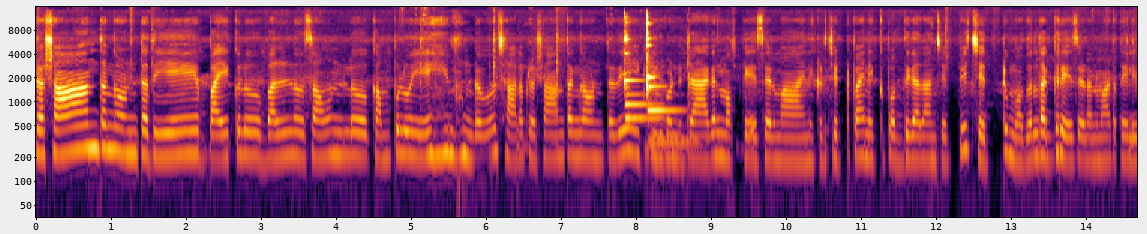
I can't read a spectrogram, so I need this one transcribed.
ప్రశాంతంగా ఉంటది. ఏ బైకులు, బళ్ళు, సౌండ్‌లు, కంపులు ఏముండవు. చాలా ప్రశాంతంగా ఉంటది. ఇదిగోండి డ్రాగన్ మొక్క వేసారు మా ఆయన. ఇక్కడ చెట్టు పైన ఎక్కిపోద్ది కదా అని చెప్పి చెట్టు మొదల దగ్గర వేసాడు అనమాట తెలివి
